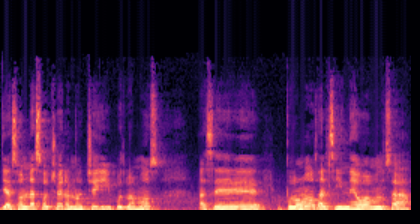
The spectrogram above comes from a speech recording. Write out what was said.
ya son las ocho de la noche y pues vamos hacer, pues vámonos al cine o vámonos a,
